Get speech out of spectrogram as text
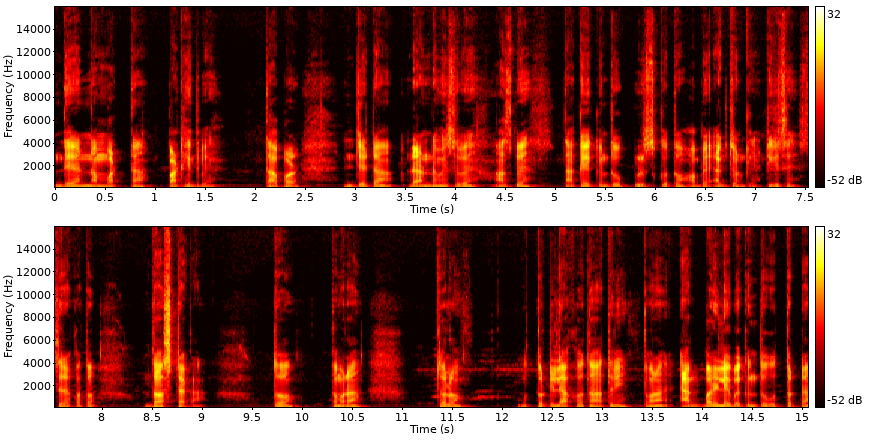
দিয়ে নাম্বারটা পাঠিয়ে দেবে। তারপর যেটা র্যান্ডম হিসেবে আসবে, তাকে কিন্তু পুরস্কৃত হবে একজনকে, ঠিক আছে? সেটা কত? দশ টাকা। তো তোমরা, চলো উত্তরটি লেখো তাড়াতাড়ি। তোমরা একবারই লিখবে কিন্তু উত্তরটা।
